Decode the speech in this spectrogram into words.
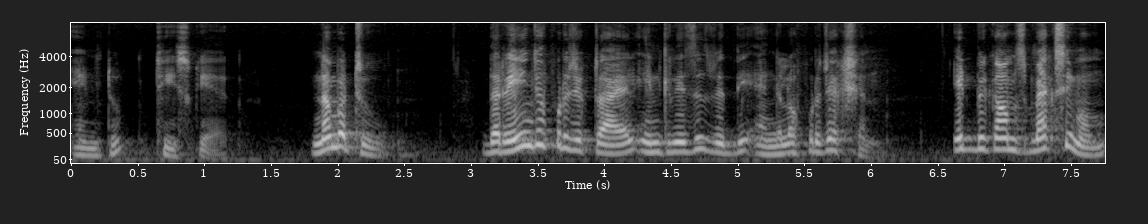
into t square. Number 2. The range of projectile increases with the angle of projection. It becomes maximum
